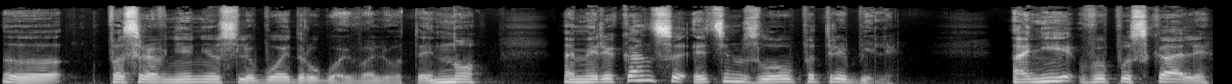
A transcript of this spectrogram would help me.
э, по сравнению с любой другой валютой. Но американцы этим злоупотребили. Они выпускали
